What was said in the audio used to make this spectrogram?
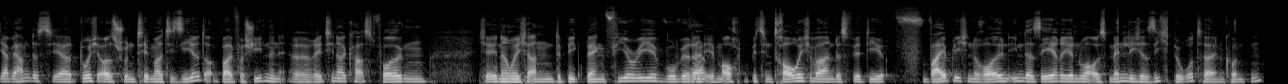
Ja, wir haben das ja durchaus schon thematisiert bei verschiedenen äh, Retina-Cast-Folgen. Ich erinnere mich an The Big Bang Theory, wo wir dann Ja. eben auch ein bisschen traurig waren, dass wir die weiblichen Rollen in der Serie nur aus männlicher Sicht beurteilen konnten.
